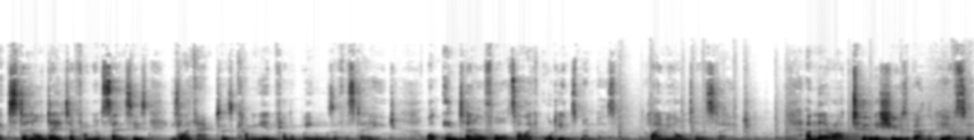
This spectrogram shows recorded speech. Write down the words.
External data from your senses is like actors coming in from the wings of the stage, while internal thoughts are like audience members climbing onto the stage. And there are two issues about the PFC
